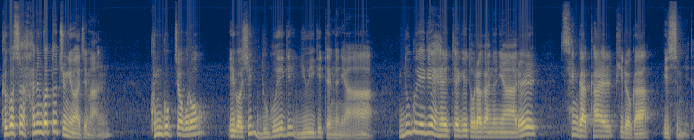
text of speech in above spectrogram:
그것을 하는 것도 중요하지만 궁극적으로 이것이 누구에게 유익이 됐느냐, 누구에게 혜택이 돌아가느냐를 생각할 필요가 있습니다.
